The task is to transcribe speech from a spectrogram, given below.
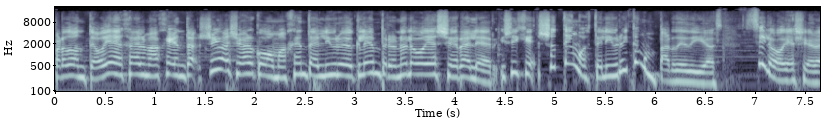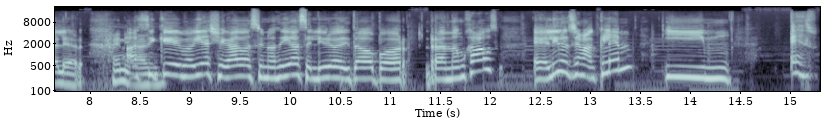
perdón, te voy a dejar el magenta, yo iba a llevar como magenta el libro de Clem, pero no lo voy a llegar a leer. Y yo dije, yo tengo este libro y tengo un par de días. Sí lo voy a llegar a leer. Genial. Así que me había llegado hace unos días el libro editado por Random House. El libro se llama Clem y mm, es,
